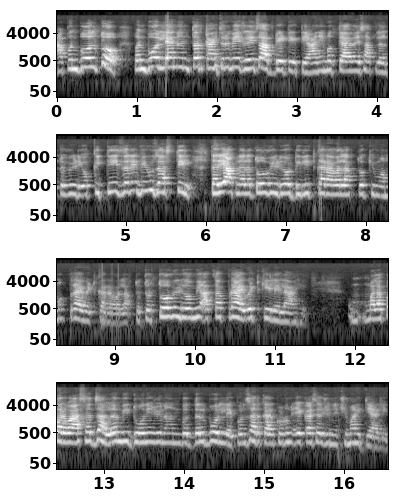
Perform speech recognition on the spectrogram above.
आपण बोलतो पण बोलल्यानंतर काहीतरी वेगळीच अपडेट येते आणि मग त्यावेळेस आपल्याला तो व्हिडिओ किती जरी व्ह्यूज असतील तरी आपल्याला तो व्हिडिओ डिलीट करावा लागतो किंवा मग प्रायव्हेट करावा लागतो. तर तो व्हिडिओ मी आता प्रायव्हेट केलेला आहे. मला परवा असंच झालं मी दोन योजनांबद्दल बोलले पण सरकारकडून एकाच योजनेची माहिती आली.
